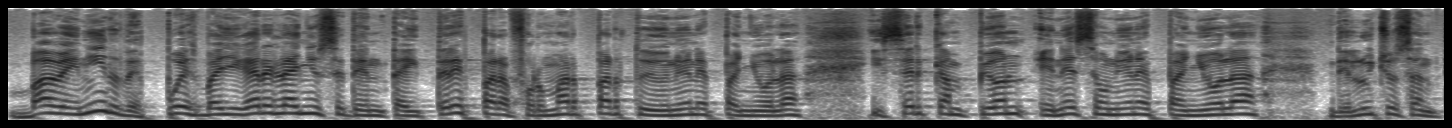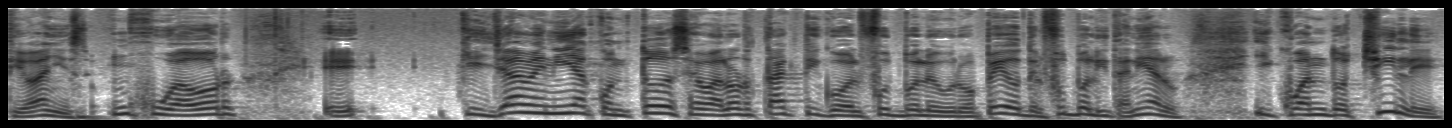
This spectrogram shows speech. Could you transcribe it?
va a venir después, va a llegar el año 73 para formar parte de Unión Española y ser campeón en esa Unión Española de Lucho Santibáñez, un jugador eh, que ya venía con todo ese valor táctico del fútbol europeo, del fútbol italiano. Y cuando Chile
